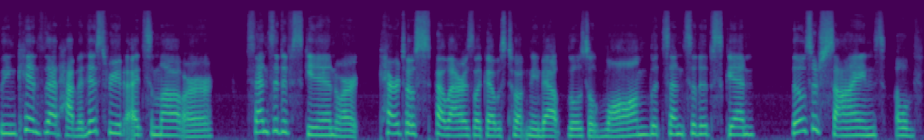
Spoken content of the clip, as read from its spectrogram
I mean, kids that have a history of eczema or sensitive skin or keratosis pilaris, like I was talking about, goes along with sensitive skin. Those are signs of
